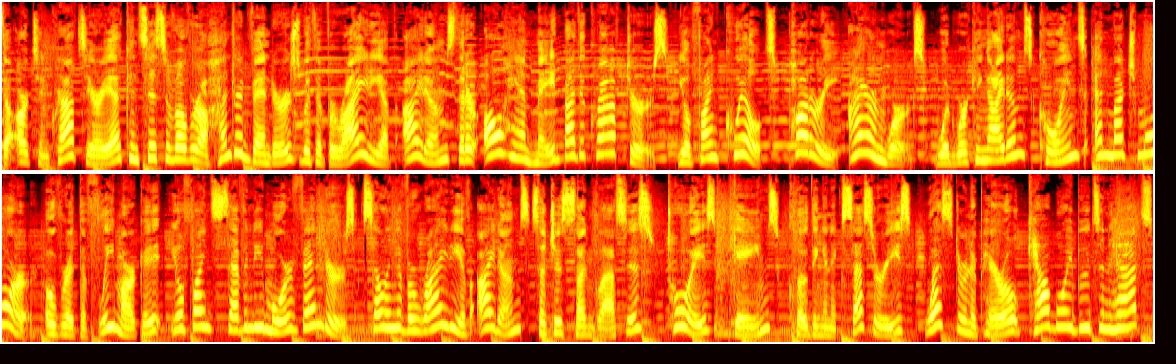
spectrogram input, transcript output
The arts and crafts area consists of over 100 vendors with a variety of items that are all handmade by the crafters. You'll find quilts, pottery, ironworks, woodworking items, coins, and much more. Over at the flea market, you'll find 70 more vendors selling a variety of items such as sunglasses, toys, games, clothing and accessories, Western apparel, cowboy boots and hats,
